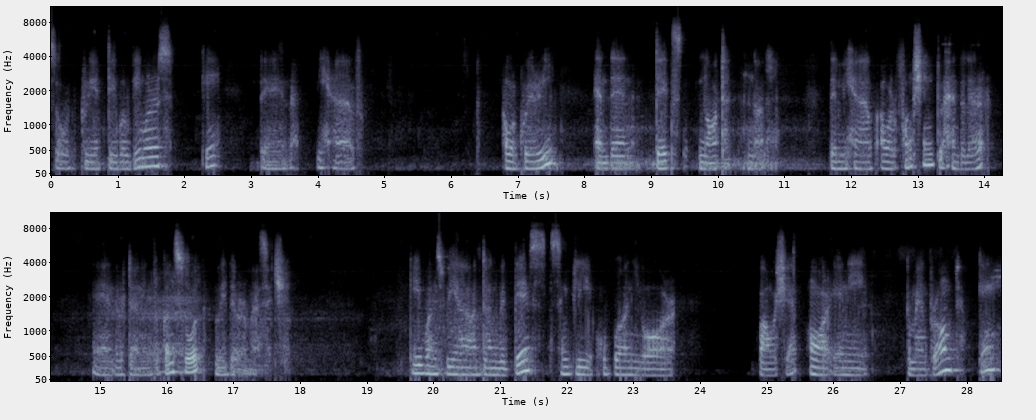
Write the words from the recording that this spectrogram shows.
so create table gamers okay? Then we have our query and then text not null then we have our function to handle error and returning to console with error message. Okay once we are done with this simply open your PowerShell or any command prompt okay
